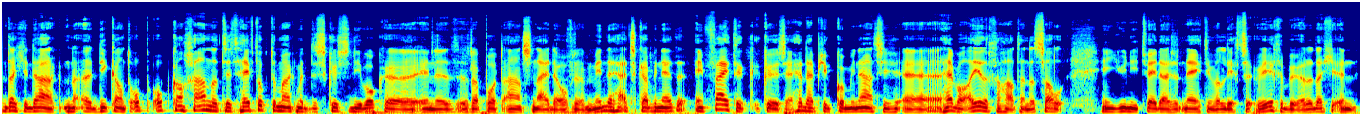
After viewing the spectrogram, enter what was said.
dat je daar eh, die kant op, op kan gaan. Dat het heeft ook te maken met de discussie die we ook eh, in het rapport aansnijden over de minderheidskabinetten. In feite kun je zeggen, daar heb je een combinatie, eh, hebben we al eerder gehad. En dat zal in juni 2019 wellicht weer gebeuren. Dat je een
